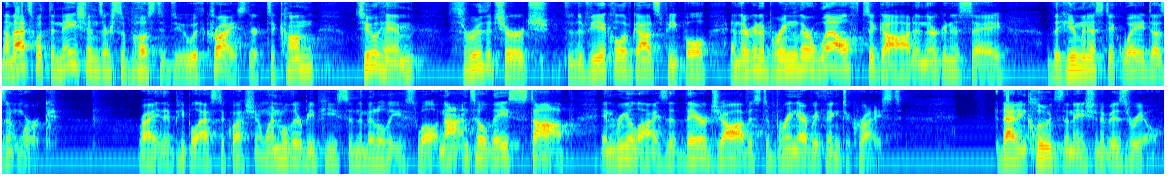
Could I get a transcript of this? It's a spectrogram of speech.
Now, that's what the nations are supposed to do with Christ. They're to come to him through the church, through the vehicle of God's people, and they're going to bring their wealth to God, and they're going to say, the humanistic way doesn't work right? That people ask the question when will there be peace in the Middle East? Well, not until they stop and realize that their job is to bring everything to Christ. That includes the nation of Israel.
